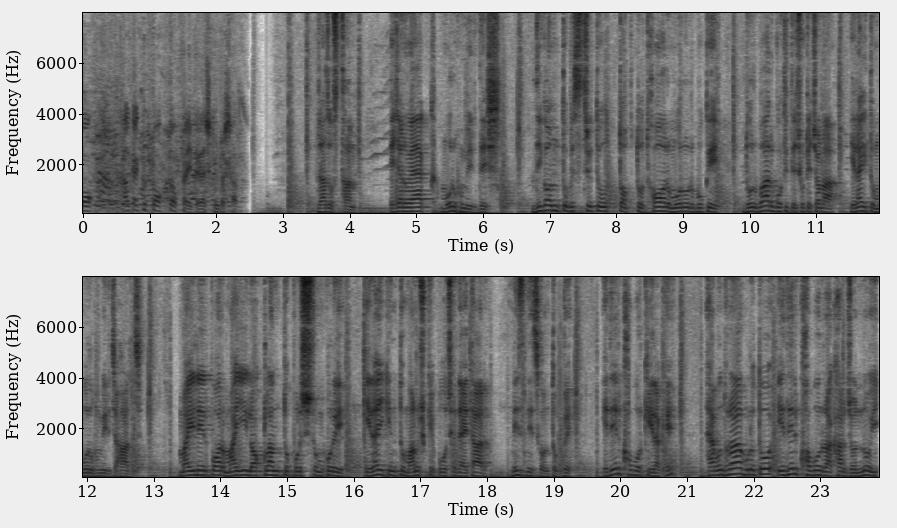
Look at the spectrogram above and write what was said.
টক হালকা একটু টক টক টাইপের আইসক্রিমটার স্বাদ। রাজস্থান এ যেন এক মরুভূমির দেশ। দিগন্ত বিস্তৃত উত্তপ্ত থর মরুর বুকে দুর্বার গতিতে ছুটে চলা এরাই তো মরুভূমির জাহাজ। মাইলের পর মাইল অক্লান্ত পরিশ্রম করে এরাই কিন্তু মানুষকে পৌঁছে দেয় তার নিজ নিজ গন্তব্যে। এদের খবর কে রাখে? হ্যাঁ বন্ধুরা মূলত এদের খবর রাখার জন্যই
